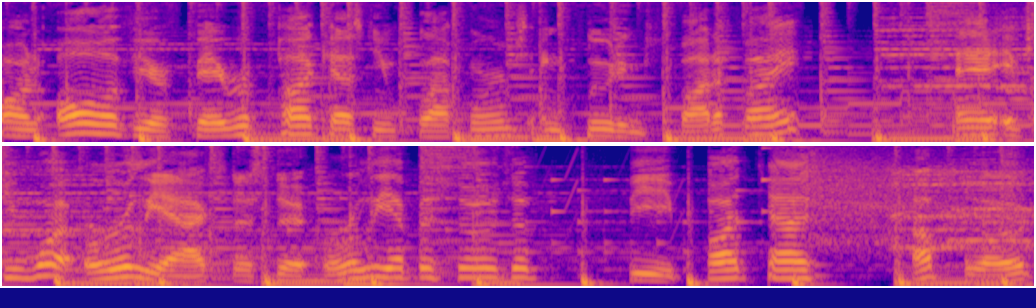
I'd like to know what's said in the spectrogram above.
on all of your favorite podcasting platforms, including Spotify. And if you want early access to early episodes of the podcast upload,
